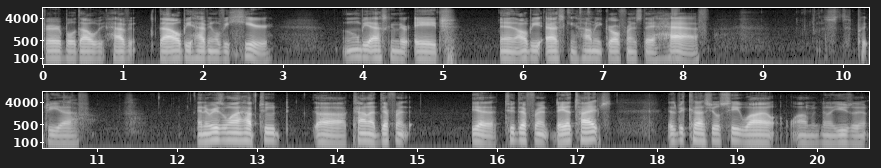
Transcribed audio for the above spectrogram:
variable that will having that I'll be having over here I'm to be asking their age and I'll be asking how many girlfriends they have. Just put GF. And the reason why I have two uh, kind of different, yeah, two different data types is because you'll see why I'm going to use it.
